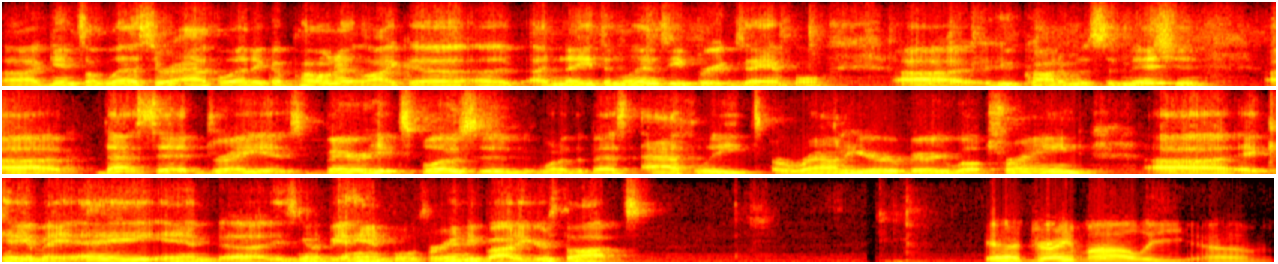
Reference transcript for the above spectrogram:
uh, against a lesser athletic opponent like a, a, a Nathan Lindsay, for example, uh, who caught him a submission. Uh, that said, Dre is very explosive, one of the best athletes around here, very well trained uh, at KMAA, and is going to be a handful for anybody. Your thoughts? Yeah, Dre Miley. Um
